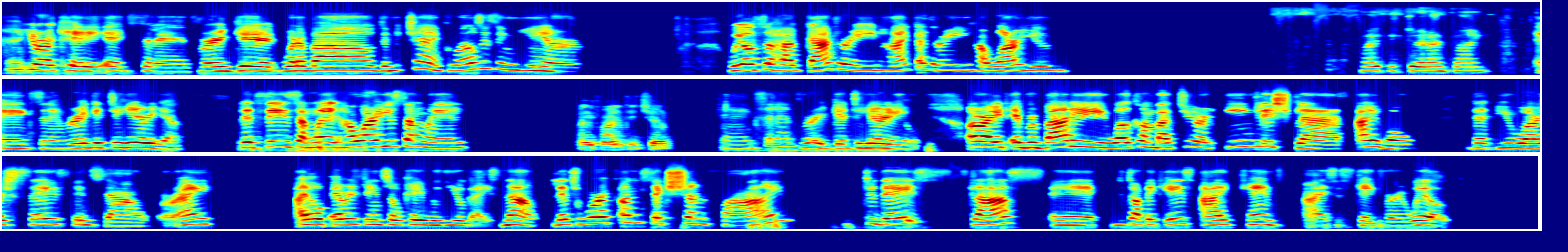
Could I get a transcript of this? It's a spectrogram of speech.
You're okay. Excellent. Very good. What about, let me check. Who else is in here? We also have Catherine. Hi, Catherine. How are you? Hi, teacher, I'm fine. Excellent. Very good to hear you. Let's see, Samuel. How are you, Samuel? I find teacher. Excellent. Very good to hear you. All right, everybody. Welcome back to your English class. I hope that you are safe and sound. All right. I hope everything's okay with you guys. Now, let's work on section five. Today's class, uh, the topic is I can't ice skate very well.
